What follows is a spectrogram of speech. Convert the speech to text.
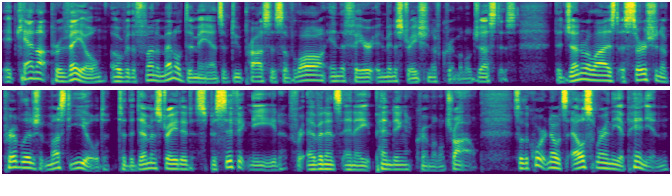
it cannot prevail over the fundamental demands of due process of law in the fair administration of criminal justice the generalized assertion of privilege must yield to the demonstrated specific need for evidence in a pending criminal trial. So the court notes elsewhere in the opinion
